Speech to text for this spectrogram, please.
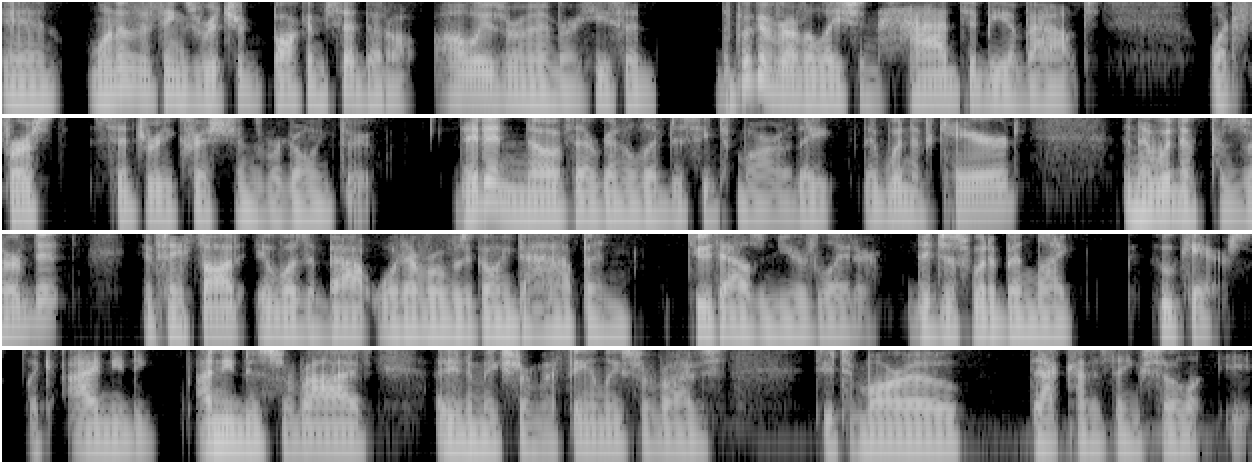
And one of the things Richard Bauckham said that I'll always remember, he said, the book of Revelation had to be about what first century Christians were going through. They didn't know if they were going to live to see tomorrow. They they wouldn't have cared and they wouldn't have preserved it if they thought it was about whatever was going to happen 2000 years later. They just would have been like who cares? Like I need to I need to survive. I need to make sure my family survives to tomorrow, that kind of thing. So it,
